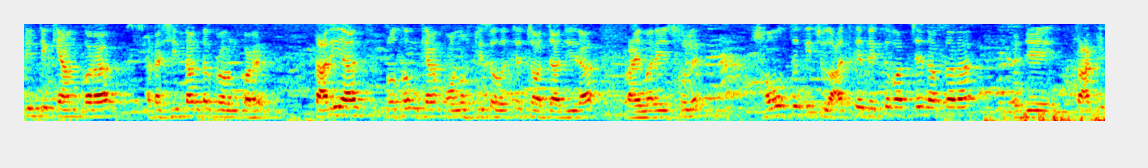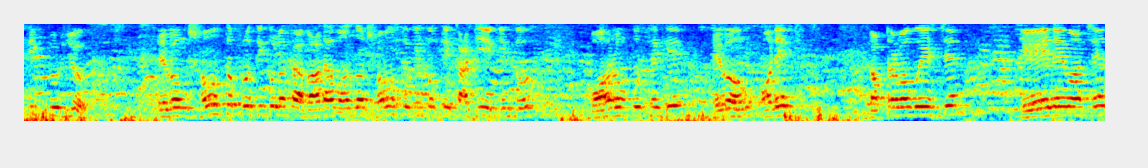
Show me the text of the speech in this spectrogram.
তিনটি ক্যাম্প করার একটা সিদ্ধান্ত গ্রহণ করেন। তারই আজ প্রথম ক্যাম্প অনুষ্ঠিত হচ্ছে চরজাজিরা প্রাইমারি স্কুলে। সমস্ত কিছু আজকে দেখতে পাচ্ছেন আপনারা যে প্রাকৃতিক দুর্যোগ এবং সমস্ত প্রতিকূলতা, বাধা বন্ধন সমস্ত বিপত্তি কাটিয়ে কিন্তু বহরমপুর থেকে এবং অনেক ডক্টরবাবু এসছেন। এএনএম আছেন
